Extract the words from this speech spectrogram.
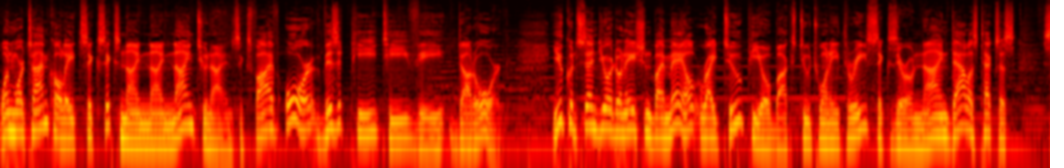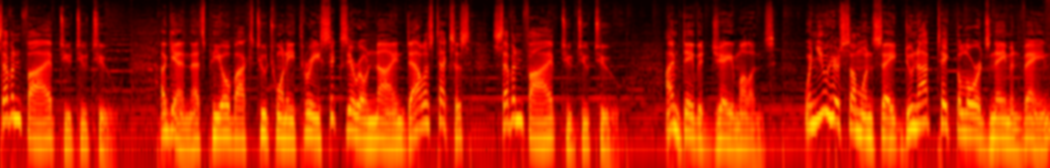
One more time, call 866 999 2965 or visit ptv.org. You could send your donation by mail right to P.O. Box 223 609, Dallas, Texas 75222. Again, that's P.O. Box 223 609, Dallas, Texas 75222. I'm David J. Mullins. When you hear someone say, Do not take the Lord's name in vain,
